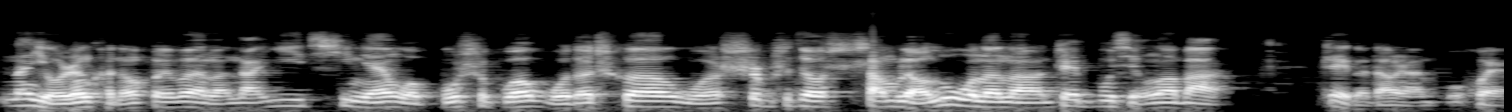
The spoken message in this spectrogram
那有人可能会问了，那一七年我不是国五的车，我是不是就上不了路了呢？这不行了吧？这个当然不会。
